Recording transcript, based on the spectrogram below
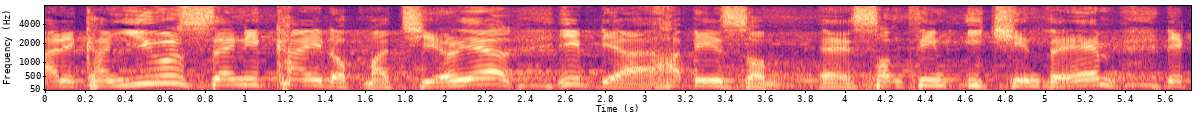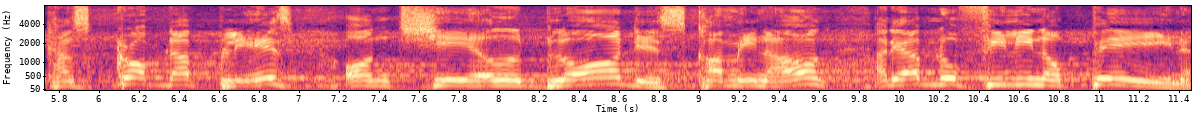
And they can use any kind of material. If they are having some uh, something itching them they can scrub that place until blood is coming out and they have no feeling of pain.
